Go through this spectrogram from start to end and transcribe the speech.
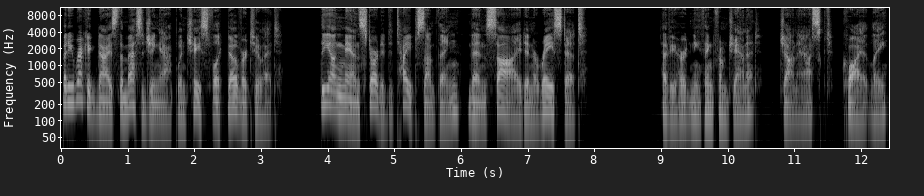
but he recognized the messaging app when Chase flicked over to it. The young man started to type something, then sighed and erased it. Have you heard anything from Janet? John asked, quietly.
